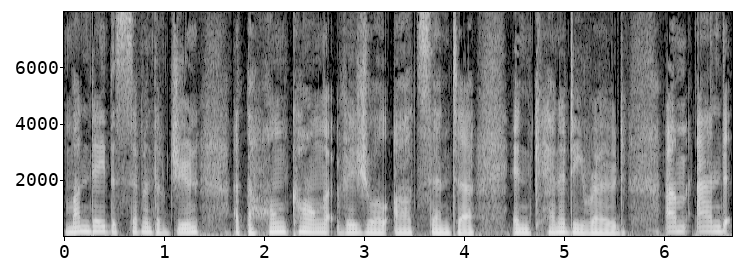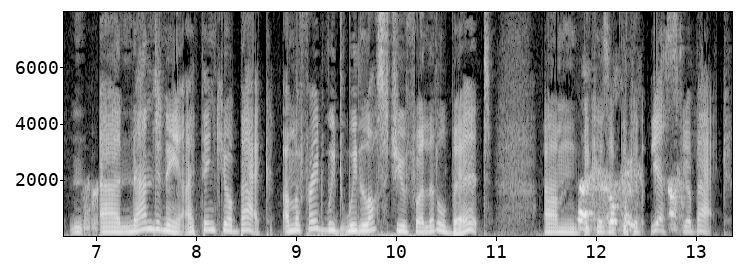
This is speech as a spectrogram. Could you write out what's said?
Monday, the 7th of June, at the Hong Kong Visual Arts Centre in Kennedy Road. Um, and uh, Nandini, I think you're back. I'm afraid we we lost you for a little bit. Um, because of the yes, you're back.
